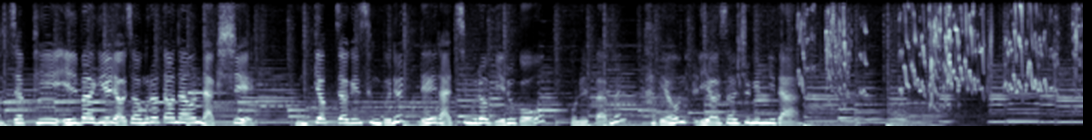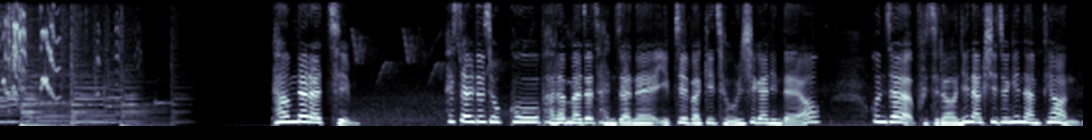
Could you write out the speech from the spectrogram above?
어차피 1박 2일 여정으로 떠나온 낚시. 본격적인 승부는 내일 아침으로 미루고 오늘 밤은 가벼운 리허설 중입니다. 다음 날 아침 햇살도 좋고 바람마저 잔잔해 입질 받기 좋은 시간인데요. 혼자 부지런히 낚시 중인 남편.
